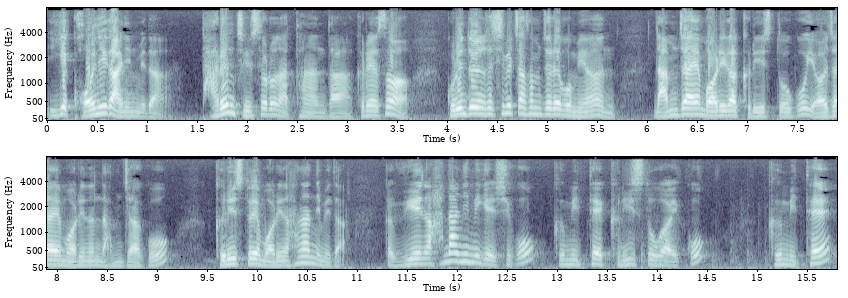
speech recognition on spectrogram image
이게 권위가 아닙니다. 다른 질서로 나타난다. 그래서 고린도전서 11장 3절에 보면 남자의 머리가 그리스도고 여자의 머리는 남자고 그리스도의 머리는 하나님이다. 그러니까 위에는 하나님이 계시고 그 밑에 그리스도가 있고 그 밑에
